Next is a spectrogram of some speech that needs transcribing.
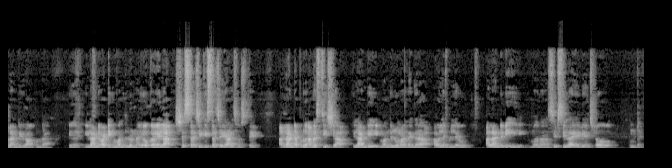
అలాంటివి రాకుండా ఇలాంటి వాటికి మందులు ఉన్నాయి. ఒకవేళ శస్త్రచికిత్స చేయాల్సి వస్తే అలాంటప్పుడు అనస్థీషియా ఇలాంటి మందులు మన దగ్గర అవైలబుల్ లేవు. అలాంటివి మన సిరిసిల్ల ఏవిహెచ్లో ఉంటాయి.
